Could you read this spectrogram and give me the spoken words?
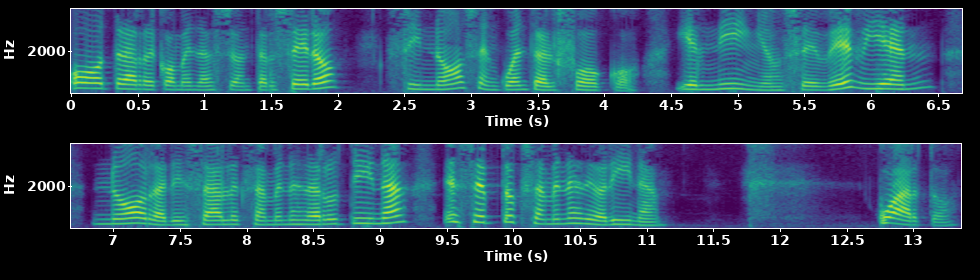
Otra recomendación, tercero, si no se encuentra el foco y el niño se ve bien, no realizar exámenes de rutina, excepto exámenes de orina. Cuarto,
